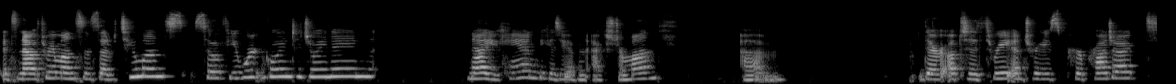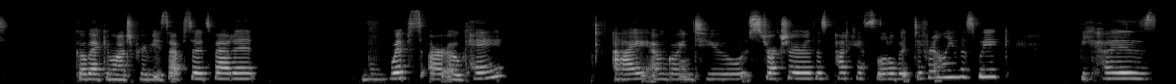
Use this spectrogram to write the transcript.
it's now three months instead of two months. So if you weren't going to join in, now you can because you have an extra month. Um, there are up to three entries per project. Go back and watch previous episodes about it. WIPs are okay. I am going to structure this podcast a little bit differently this week because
